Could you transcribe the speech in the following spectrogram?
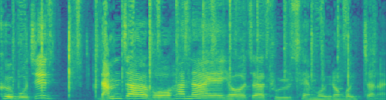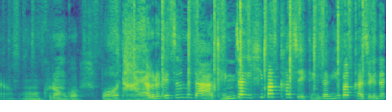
그 뭐지 남자 뭐 하나에 여자 둘 셋 뭐 이런 거 있잖아요. 어, 그런 거 뭐 다야 그렇겠습니다. 굉장히 희박하지, 굉장히 희박하지. 근데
